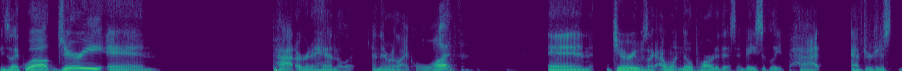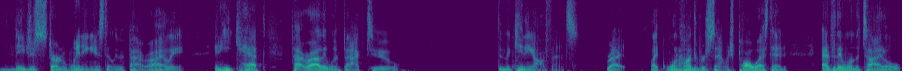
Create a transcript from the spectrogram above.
He's like, Well, Jerry and Pat are going to handle it. And they were like, What? And Jerry was like, I want no part of this. And basically, Pat, after just they just started winning instantly with Pat Riley. And he kept Pat Riley went back to the McKinney offense Right. like 100%, which Paul Westhead, after they won the title,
